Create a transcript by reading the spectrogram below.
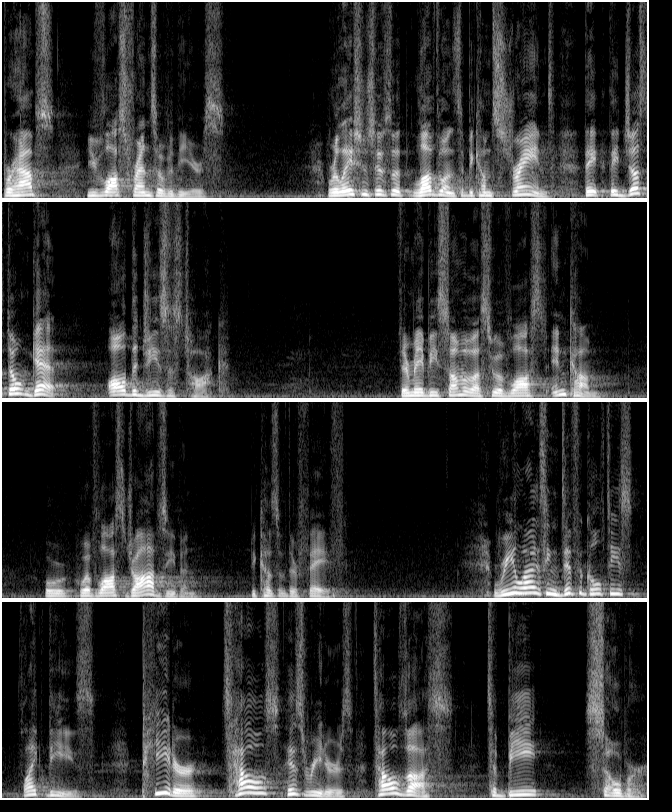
Perhaps you've lost friends over the years. Relationships with loved ones have become strained. They, they just don't get all the Jesus talk. There may be some of us who have lost income or who have lost jobs even because of their faith. Realizing difficulties like these, Peter tells his readers, tells us to be sober,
